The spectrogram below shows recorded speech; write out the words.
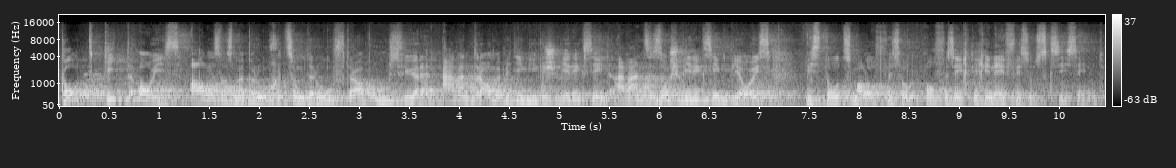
Gott gibt uns alles, was wir brauchen, um den Auftrag auszuführen, auch wenn die Rahmenbedingungen schwierig sind, auch wenn sie so schwierig sind bei uns, wie es dort mal offensichtlich in Ephesus sind.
